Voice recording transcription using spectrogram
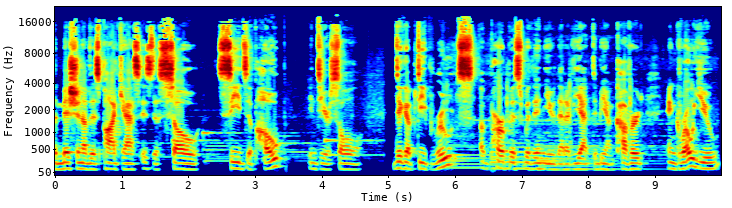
The mission of this podcast is to sow seeds of hope into your soul, dig up deep roots of purpose within you that have yet to be uncovered, and grow you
